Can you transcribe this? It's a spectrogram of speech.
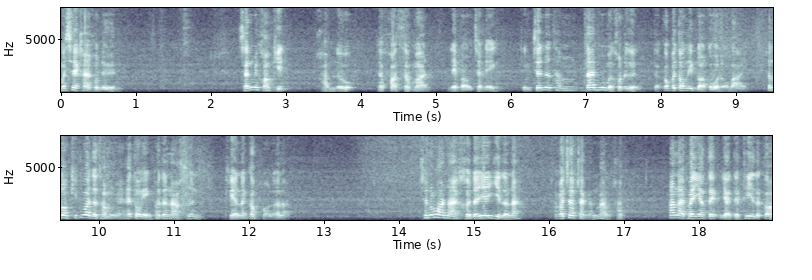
ไม่ใช่ใครคนอื่น ฉันมีความคิด ความรู้และความสามารถในแบบของฉันเอง ถึงฉันจะทำได้ไม่เหมือนคนอื่น แต่ก็ไม่ต้องรีบร้อนกระวนกระวายฉันลองคิดว่าจะทำไงให้ตัวเองพัฒนาขึ้นแค่นั้นก็พอแล้วล่ะ ฉันว่านายเคยได้ยินแล้วนะ ฉันก็ชอบจากนั้นมากครับ ถ้านายพยายามเต็มอย่างเต็มที่แล้วก็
